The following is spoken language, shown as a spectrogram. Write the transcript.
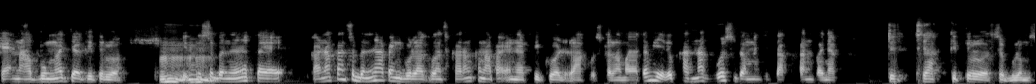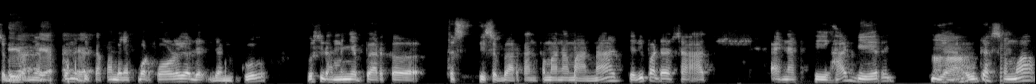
kayak nabung aja gitu loh Hmm, itu hmm. sebenarnya kayak karena kan sebenarnya apa yang gue lakukan sekarang kenapa NFT gue laku segala macam yaitu karena gue sudah menciptakan banyak jejak gitu loh sebelum sebelumnya iya, gue iya. menciptakan banyak portfolio dan, dan gue gue sudah menyebar ke terus disebarkan ke mana-mana jadi pada saat NFT hadir ya Aha. udah semua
